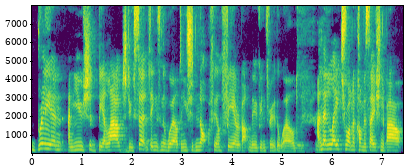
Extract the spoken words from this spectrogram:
brilliant and you should be allowed to do certain things in the world and you should not feel fear about moving through the world. Mm-hmm. And then later on, a conversation about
